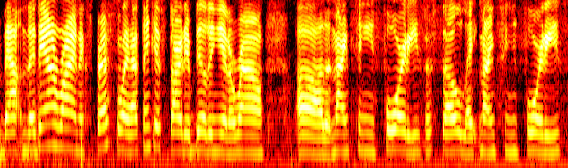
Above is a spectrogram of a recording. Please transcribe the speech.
About the Dan Ryan Expressway, I think it started building it around uh, the 1940s or so, late 1940s,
